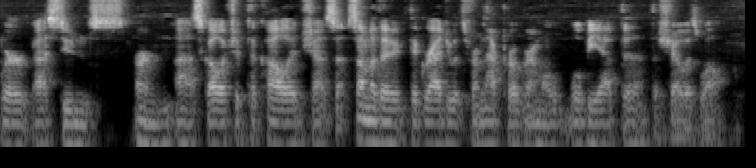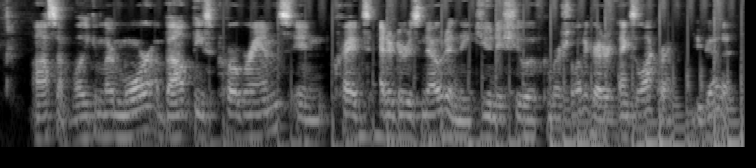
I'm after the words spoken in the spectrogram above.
where uh, students earn uh, scholarship to college. Uh, so some of the, the graduates from that program will, will be at the, the show as well. Awesome. Well, you can learn more about these programs in Craig's editor's note in the June issue of Commercial Integrator. Thanks a lot, Craig. You got it.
